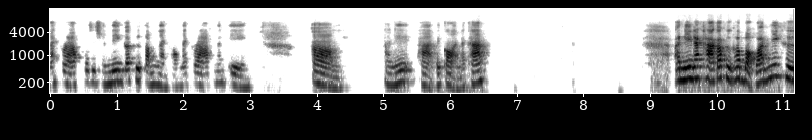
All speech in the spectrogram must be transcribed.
McGrath positioning ก็คือตำแหน่งของ McGrath นั่นเองอันนี้ผ่านไปก่อนนะคะอันนี้นะคะก็คือเขาบอกว่านี่คือ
